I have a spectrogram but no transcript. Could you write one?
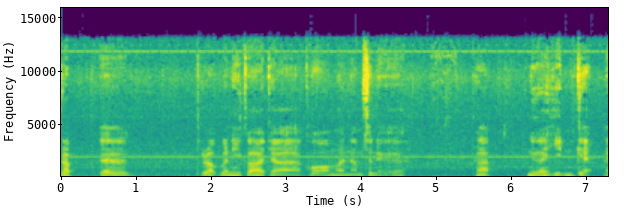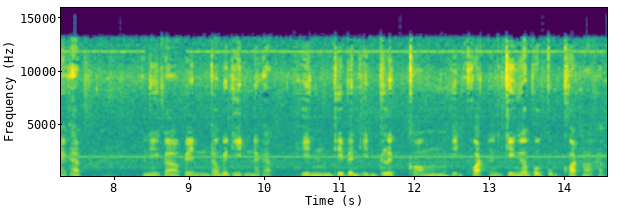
ครับเอ่อสำหรับวันนี้ก็จะขอมานำเสนอ พระเนื้อหินแกะนะครับอันนี้ก็เป็นต้องเป็นหินนะครับ หินที่เป็นหินปลึกของหินควอตจริงๆก็พวกกลุ่มควอตนะครับ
